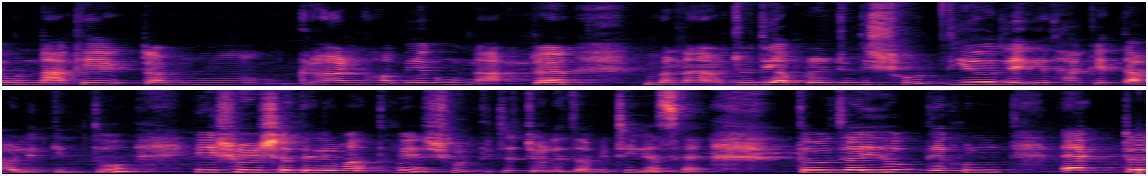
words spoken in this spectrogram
এবং নাকে একটা ঘ্রাণ হবে এবং নাকটা মানে যদি আপনার যদি সর্দিও লেগে থাকে তাহলে কিন্তু এই সরিষা তেলের মাধ্যমে সর্দিটা চলে যাবে, ঠিক আছে? তো যাই হোক, দেখুন, একটা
